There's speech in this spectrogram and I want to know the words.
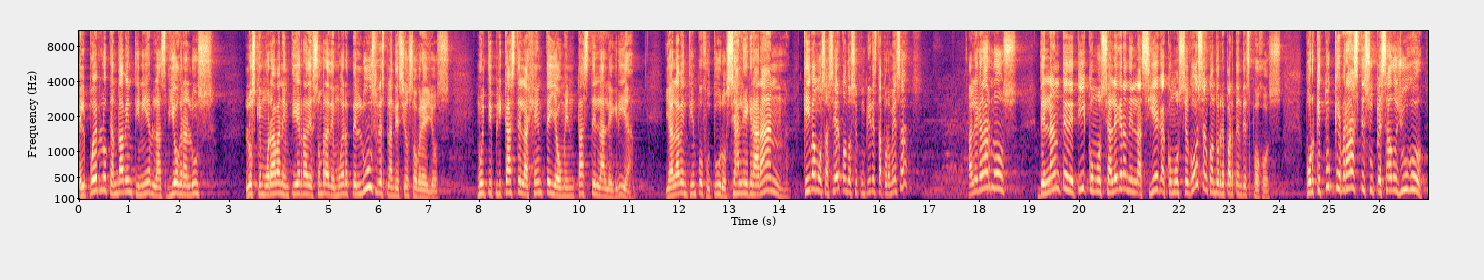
el pueblo que andaba en tinieblas vio gran luz, los que moraban en tierra de sombra de muerte, luz resplandeció sobre ellos. Multiplicaste la gente y aumentaste la alegría. Y alaba en tiempo futuro, se alegrarán. ¿Qué íbamos a hacer cuando se cumpliera esta promesa? alegrarnos delante de ti como se alegran en la ciega, como se gozan cuando reparten despojos. Porque tú quebraste su pesado yugo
